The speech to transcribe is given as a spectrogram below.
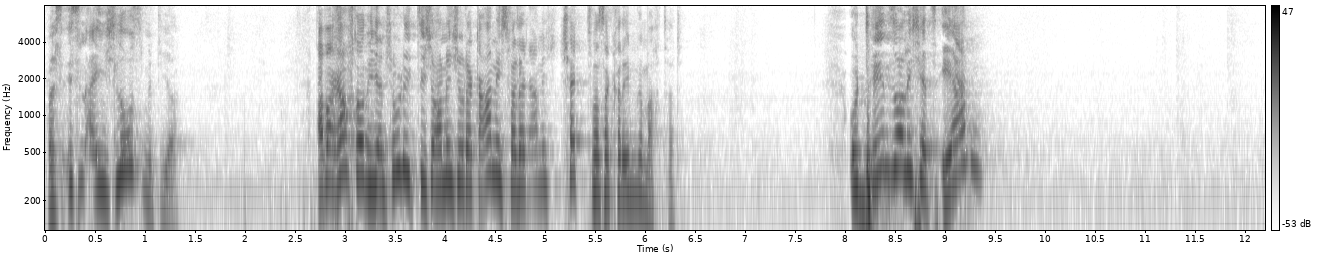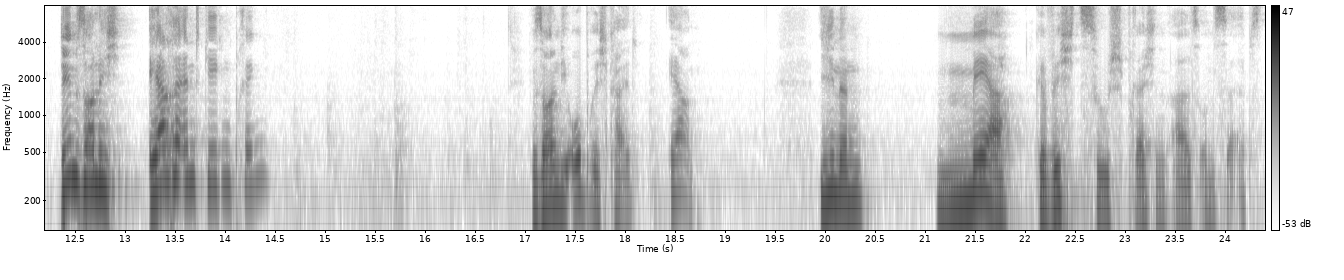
Was ist denn eigentlich los mit dir? Aber rafft auch nicht, entschuldigt sich auch nicht oder gar nichts, weil er gar nicht checkt, was er gerade eben gemacht hat. Und den soll ich jetzt ehren? Dem soll ich Ehre entgegenbringen? Wir sollen die Obrigkeit ehren. Ihnen mehr Gewicht zusprechen als uns selbst.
